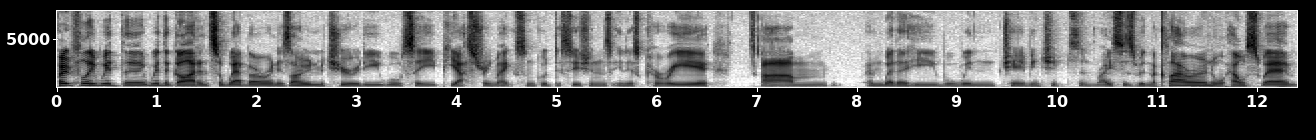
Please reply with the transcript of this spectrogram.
hopefully, with the with the guidance of Webber and his own maturity, we'll see Piastri make some good decisions in his career. Um, and whether he will win championships and races with McLaren or elsewhere,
